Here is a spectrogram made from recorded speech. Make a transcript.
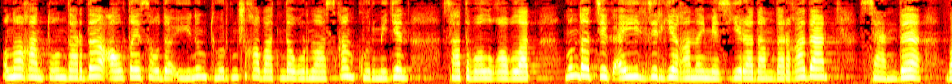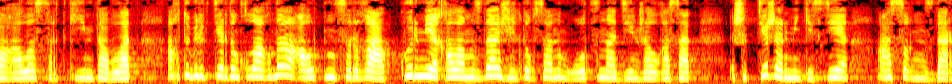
Ұнаған тондарды Алтай сауда үйінің төртінші қабатында орналасқан көрмеден сатып алуға болады. Мұнда тек әйелдерге ғана емес ер адамдарға да сәнді, бағалы сырт киім табылады. Ақтөбеліктердің құлағына алтын сырға көрме қаламызда желтоқсанның 30-на дейін жалғасады. Ішіктер жәрмеңкесіне асығыңыздар.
